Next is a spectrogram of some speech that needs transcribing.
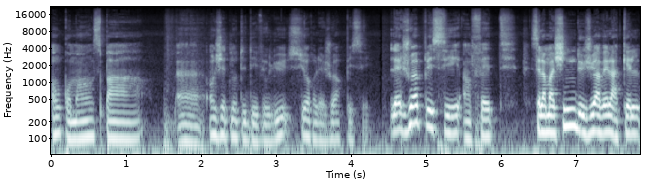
on commence par. euh, on jette notre dévolu sur les joueurs PC. Les joueurs PC, en fait, c'est la machine de jeu avec laquelle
